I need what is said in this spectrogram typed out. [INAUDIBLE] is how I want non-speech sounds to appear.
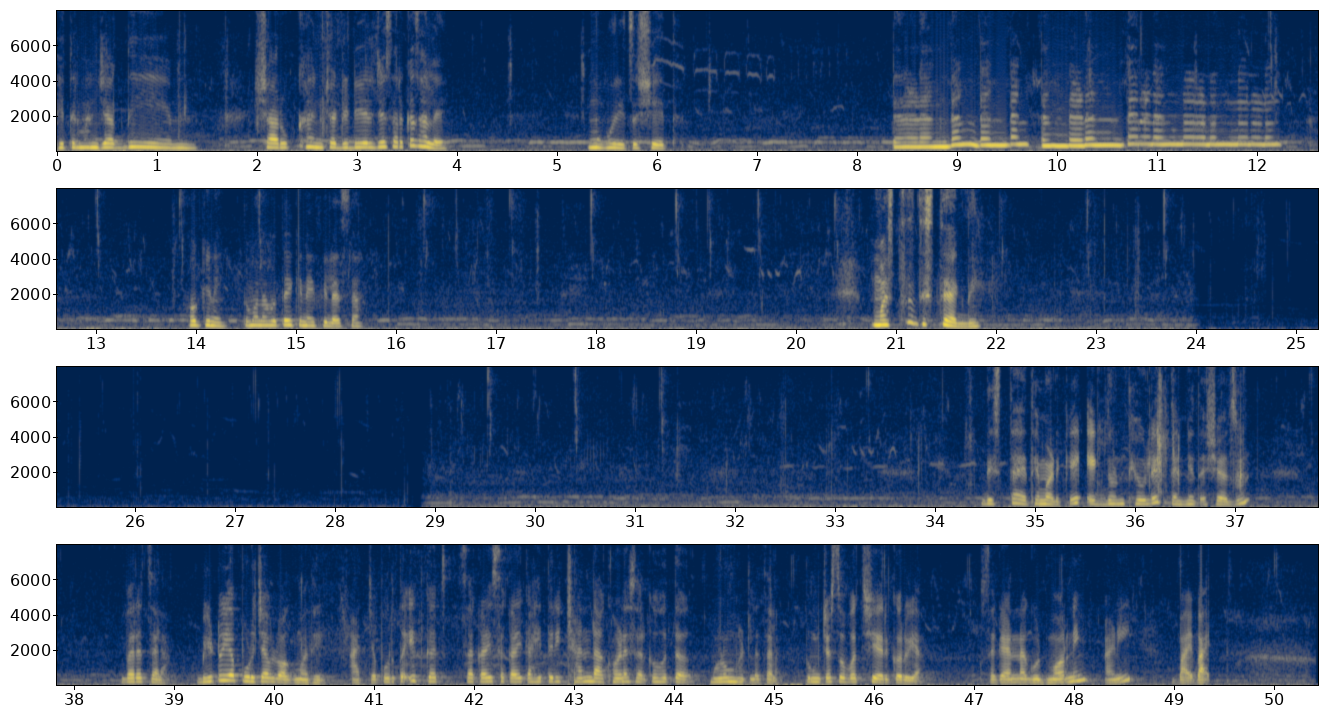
हे तर म्हणजे अगदी शाहरुख खानच्या डी डी एल जे सारखं झालंय. मोहरीचं शेत. डंग डंग डंग डंग डंग डंग डंग डंग डंग. हो की नाही? तुम्हाला होतंय की नाही फील असा? मस्तच दिसतंय अगदी. दिसत आहेत हे मडके. एक दोन ठेवलेत त्यांनी तसे अजून. बरं चला. भेटूया पुढच्या व्लॉगमध्ये आजच्या पुरतं इतकंच. सकाळी सकाळी काहीतरी छान दाखवण्यासारखं होतं म्हणून म्हटलं चला तुमच्यासोबत शेअर करूया. सगळ्यांना गुड मॉर्निंग आणि बाय बाय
